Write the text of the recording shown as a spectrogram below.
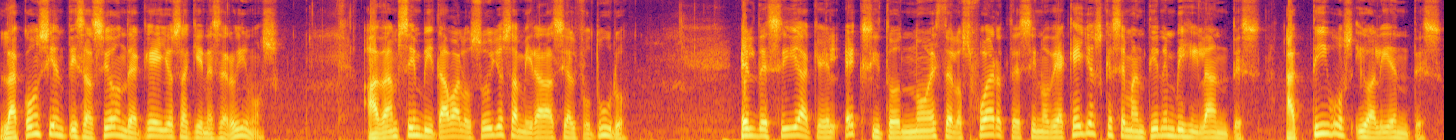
la concientización de aquellos a quienes servimos. Adams invitaba a los suyos a mirar hacia el futuro. Él decía que el éxito no es de los fuertes, sino de aquellos que se mantienen vigilantes, activos y valientes.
